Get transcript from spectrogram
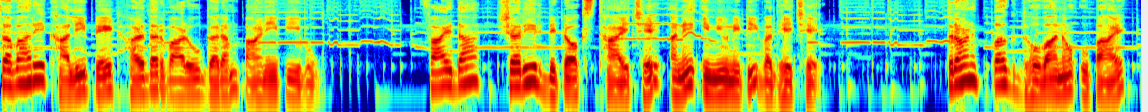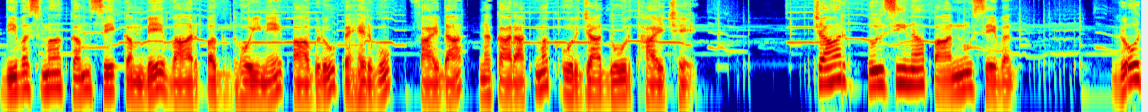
સવારે ખાલી પેટ હળદરવાળું ગરમ પાણી પીવું. ફાયદા, શરીર ડિટોક્સ થાય છે અને ઇમ્યુનિટી વધે છે. ત્રણ, પગ ધોવાનો ઉપાય. દિવસમાં કમસે કમ બે વાર પગ ધોઈને પાવડું પહેરવું. ફાયદા, નકારાત્મક ઊર્જા દૂર થાય છે. ચાર, તુલસીના પાનનું સેવન. રોજ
